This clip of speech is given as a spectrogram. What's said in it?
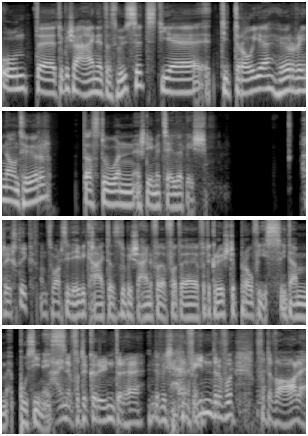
Und äh, du bist ja einer, das wissen die, die treuen Hörerinnen und Hörer, dass du ein Stimmenzähler bist. Richtig. Und zwar seit Ewigkeit. Also du bist einer von, der- von, der, von der grössten Profis in diesem Business. Einer von den Gründer, hä? Du bist, Erfinder von, von der Wahlen.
